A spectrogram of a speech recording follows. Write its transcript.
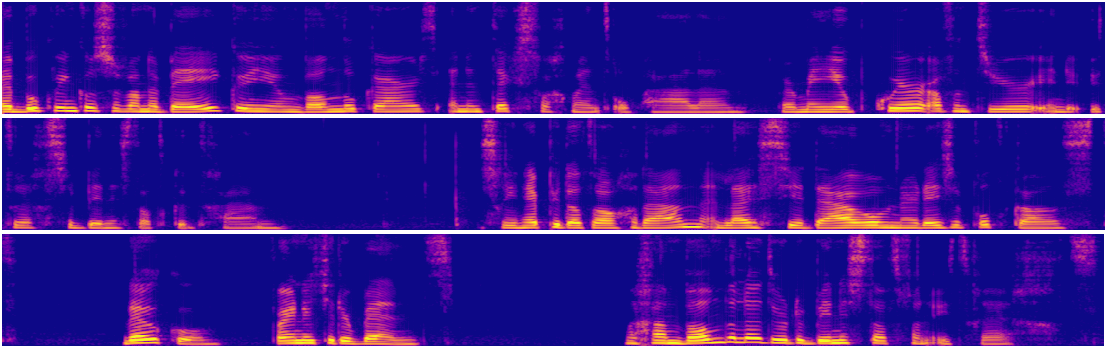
bij boekwinkels van B kun je een wandelkaart en een tekstfragment ophalen, waarmee je op queer avontuur in de Utrechtse binnenstad kunt gaan. Misschien heb je dat al gedaan en luister je daarom naar deze podcast. Welkom, fijn dat je er bent. We gaan wandelen door de binnenstad van Utrecht.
